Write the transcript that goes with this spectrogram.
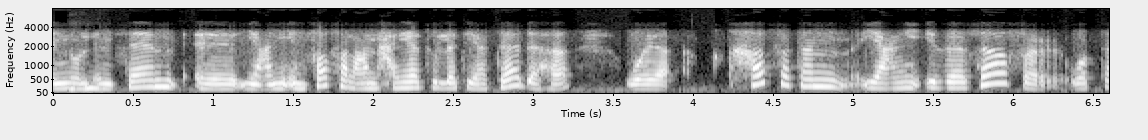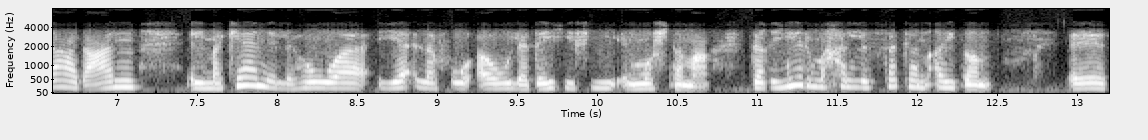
إنه الإنسان آه، يعني انفصل عن حياته التي اعتادها خاصة يعني إذا سافر وابتعد عن المكان اللي هو يألف أو لديه في المجتمع. تغيير محل السكن أيضا. آه،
